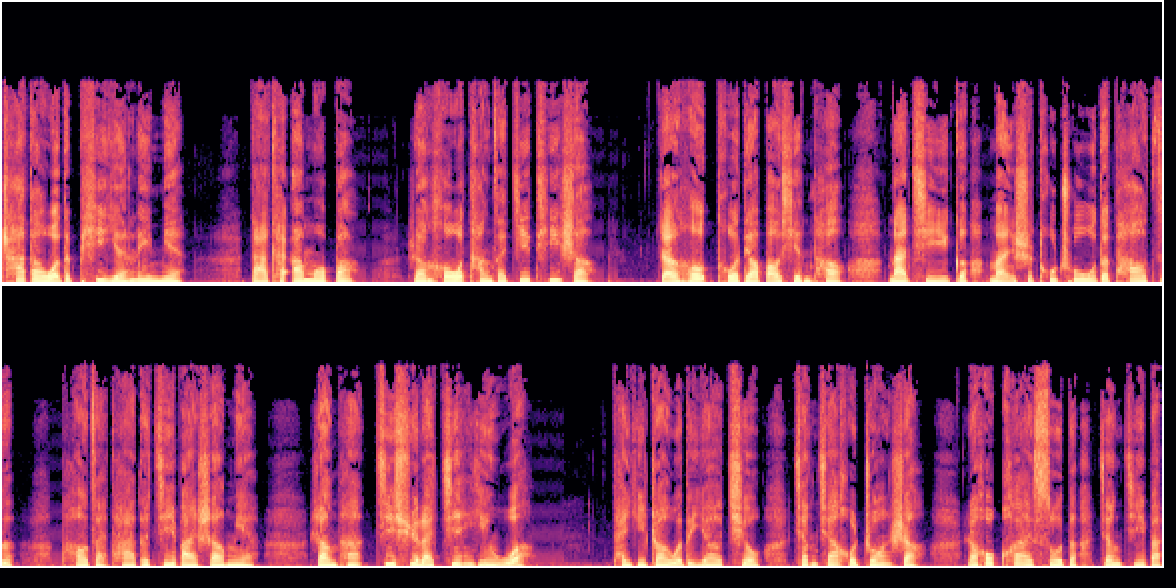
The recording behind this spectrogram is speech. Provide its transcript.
插到我的屁眼里面。打开按摩棒，然后我躺在阶梯上，然后脱掉保险套，拿起一个满是突出物的套子，套在他的鸡巴上面，让他继续来奸淫我。他依照我的要求将家伙装上，然后快速的将鸡巴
